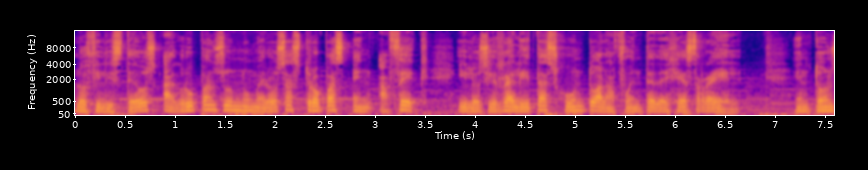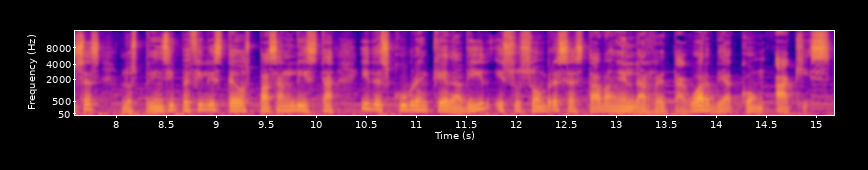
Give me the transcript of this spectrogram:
Los filisteos agrupan sus numerosas tropas en Afec y los israelitas junto a la fuente de Jezreel. Entonces los príncipes filisteos pasan lista y descubren que David y sus hombres estaban en la retaguardia con Aquis.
